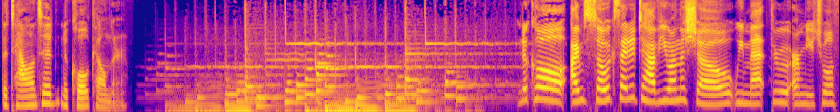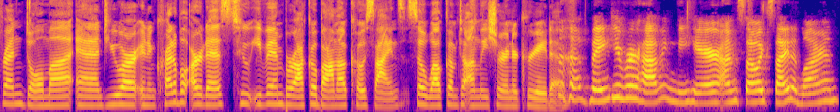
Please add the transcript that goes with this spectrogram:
the talented Nicole Kelner. Nicole, I'm so excited to have you on the show. We met through our mutual friend Dolma, and you are an incredible artist who even Barack Obama co signs. So, welcome to Unleash Your Inner Creative. Thank you for having me here. I'm so excited, Lauren.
